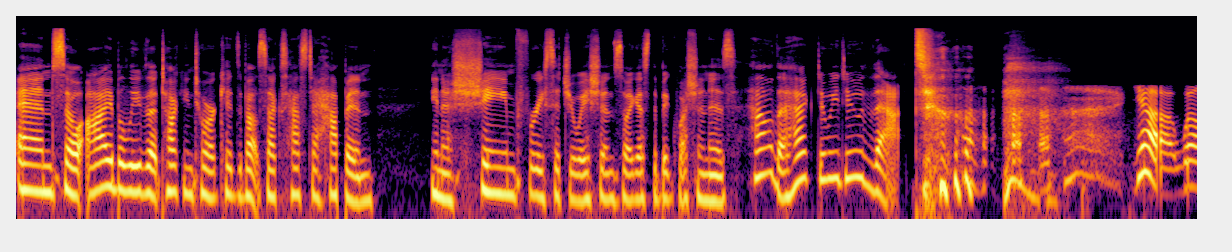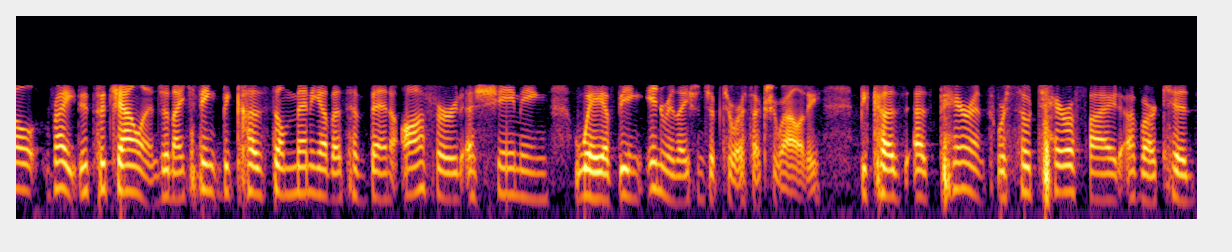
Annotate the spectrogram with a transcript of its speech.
And so I believe that talking to our kids about sex has to happen in a shame free situation. So I guess the big question is how the heck do we do that? Yeah, well, right. It's a challenge. And I think because so many of us have been offered a shaming way of being in relationship to our sexuality, because as parents, we're so terrified of our kids'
